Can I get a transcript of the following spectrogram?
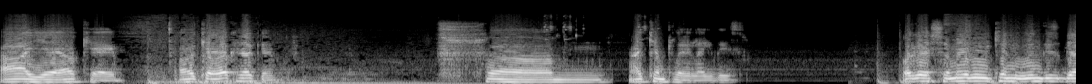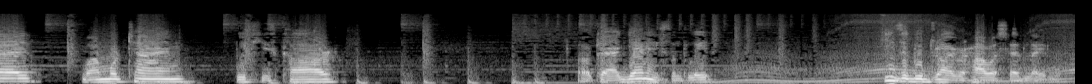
Ah, yeah, okay. Okay, okay, okay. Um, I can play like this. Okay, so maybe we can win this guy one more time with his car. Okay, again instantly. He's a good driver, how I said lately.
